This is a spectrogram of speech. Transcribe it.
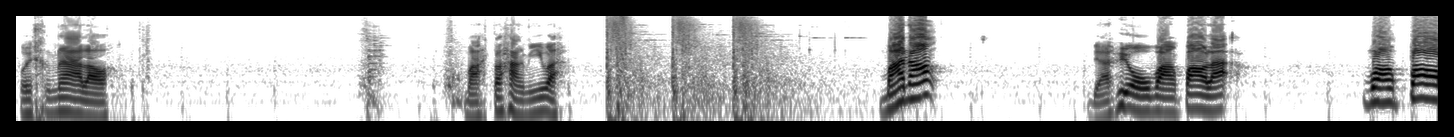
เฮ้ยข้างหน้าเรา มาต้องทางนี้ว่ะ มาน้อง เดี๋ยวพี่โอวางเป้าละ วางเป้า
